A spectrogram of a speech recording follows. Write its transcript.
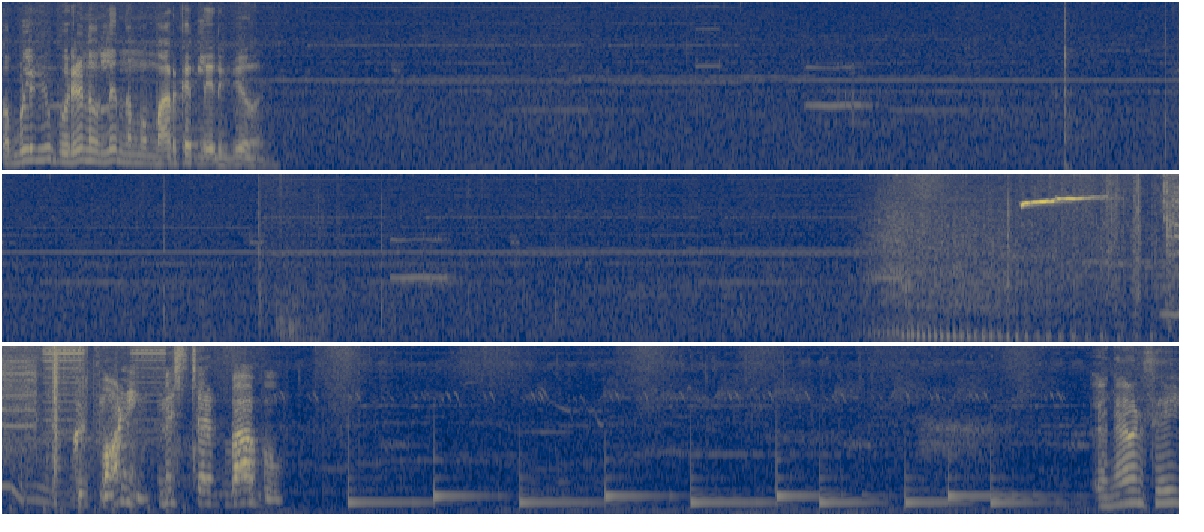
Public പുരണമല്ലേ നമ്മൾ മാർക്കറ്റിൽ ഇരിക്കുന്നത് മോർണിംഗ് മിസ്റ്റർ ബാബു എങ്ങനെ മനസ്സിലായി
